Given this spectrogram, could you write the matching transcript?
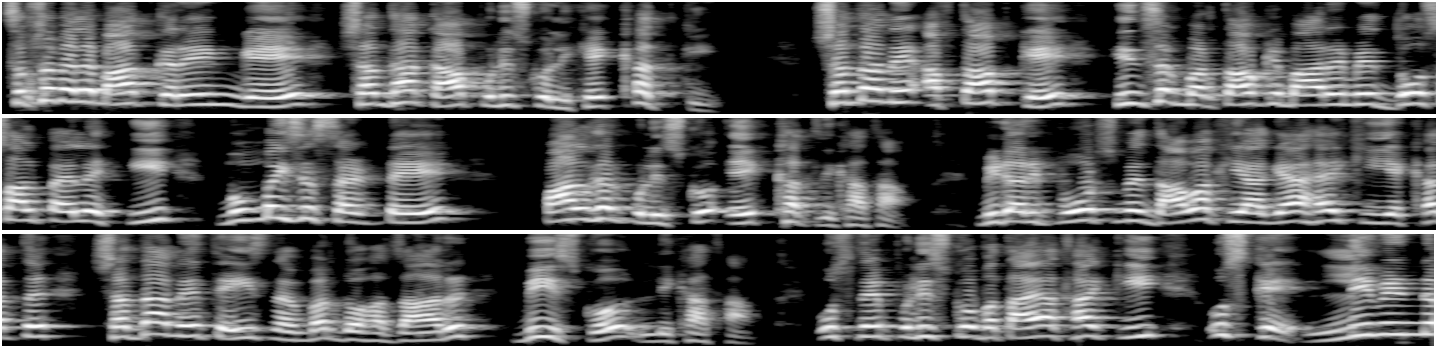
सबसे पहले बात करेंगे श्रद्धा का पुलिस को लिखे खत की। श्रद्धा ने आफ्ताब के हिंसक बर्ताव के बारे में दो साल पहले ही मुंबई से सटे पालघर पुलिस को एक खत लिखा था। मीडिया रिपोर्ट्स में दावा किया गया है कि यह खत श्रद्धा ने 23 नवंबर 2020 को लिखा था। उसने पुलिस को बताया था कि उसके लिव इन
